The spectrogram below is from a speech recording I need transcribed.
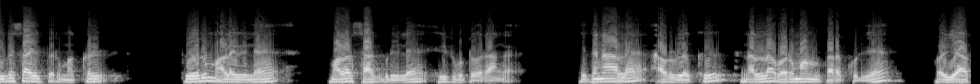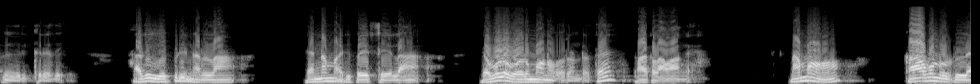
விவசாய பெருமக்கள் பெரும் அளவில் மலர் சாகுபடியில் ஈடுபட்டு வராங்க. இதனால் அவர்களுக்கு நல்ல வருமானம் தரக்கூடிய வழியாகவும் இருக்கிறது. அது எப்படி நடலாம் என்ன மாதிரி பயிர் செய்யலாம் எவ்வளோ வருமானம் வரும்ன்றத பார்க்கலாம் வாங்க. நம்ம காவனூர்ல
